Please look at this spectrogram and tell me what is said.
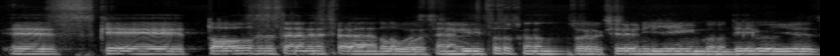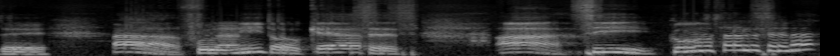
es que todos están esperando o están listos con su acción y lleguen contigo y es de, ah, fulanito, ¿qué haces? Ah, sí, ¿cómo está la escena?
